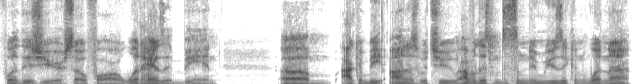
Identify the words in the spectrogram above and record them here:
for this year so far? What has it been? Um, I can be honest with you. I've listened to some new music and whatnot,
